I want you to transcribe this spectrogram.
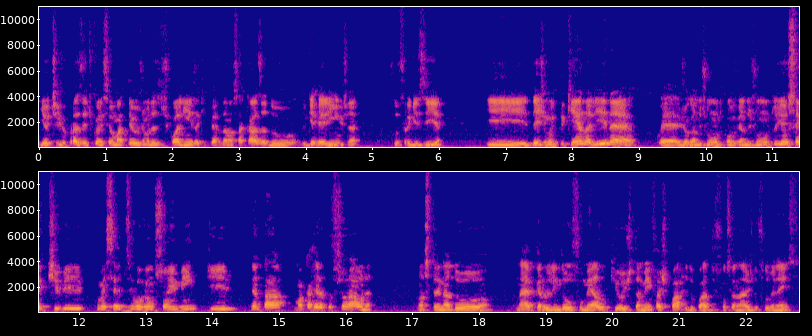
E eu tive o prazer de conhecer o Matheus numa das escolinhas aqui perto da nossa casa do, do Guerreirinhos, né? Flu Freguesia. E desde muito pequeno ali, né? É, jogando junto, convivendo junto. E eu sempre tive, comecei a desenvolver um sonho em mim de tentar uma carreira profissional, né? Nosso treinador na época era o Lindolfo Melo, que hoje também faz parte do quadro de funcionários do Fluminense.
